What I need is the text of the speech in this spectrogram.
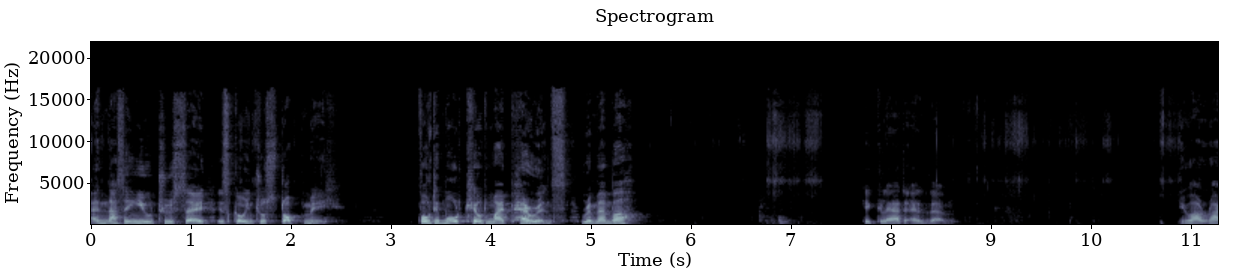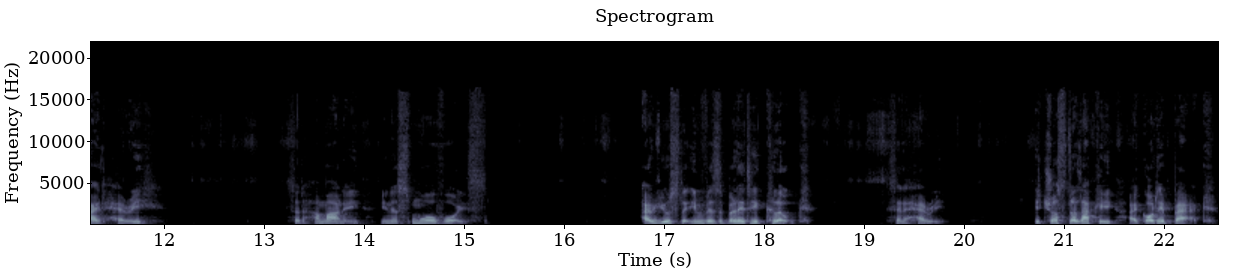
and nothing you two say is going to stop me. Voldemort killed my parents, remember? He glared at them. You are right, Harry, said Hermione in a small voice. I'll use the invisibility cloak, said Harry. It's just lucky I got it back.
